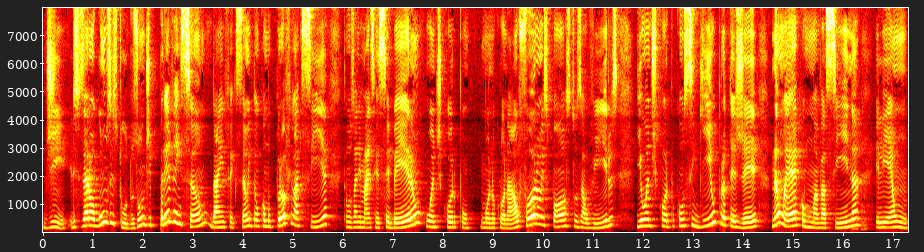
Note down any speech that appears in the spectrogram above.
de. Eles fizeram alguns estudos, um de prevenção da infecção, então, como profilaxia. Então, os animais receberam o anticorpo monoclonal, foram expostos ao vírus e o anticorpo conseguiu proteger. Não é como uma vacina, ele é um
